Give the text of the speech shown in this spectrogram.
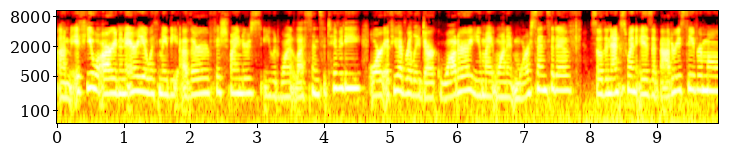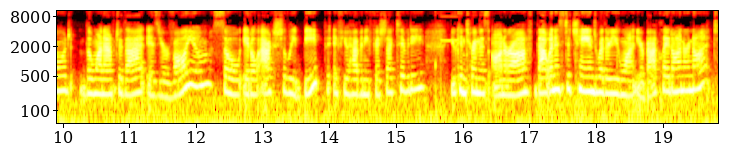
Um, if you are in an area with maybe other fish finders, you would want less sensitivity, or if you have really dark water, you might want it more sensitive. So the next one is a battery saver mode. The one after that is your volume. So it'll actually beep if you have any fish activity. You can turn this on or off. That one is to change whether you want your backlight on or not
